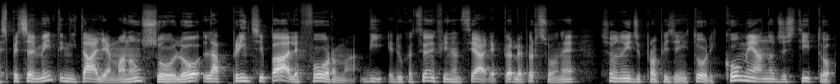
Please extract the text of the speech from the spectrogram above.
specialmente in Italia, ma non solo, la principale forma di educazione finanziaria per le persone sono i propri genitori. Come hanno gestito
